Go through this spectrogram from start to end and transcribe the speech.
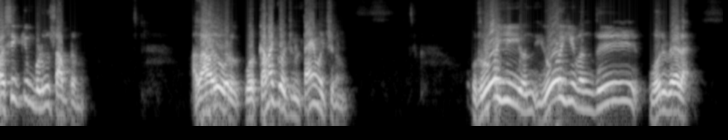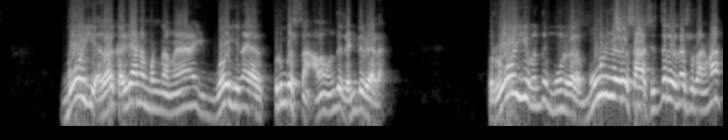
பசிக்கும் பொழுது சாப்பிடணும். அதாவது ஒரு ஒரு கணக்கு வச்சுக்கணும் டைம் வச்சுக்கணும். ரோகி வந்து யோகி வந்து ஒரு வேளை போகி அதாவது கல்யாணம் பண்ணவன் போகினா யார்? குடும்பஸ்தான். அவன் வந்து ரெண்டு வேளை. ரோகி வந்து மூணு வேளை மூணு வேளை சா சித்தர்கள் என்ன சொல்றாங்கன்னா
